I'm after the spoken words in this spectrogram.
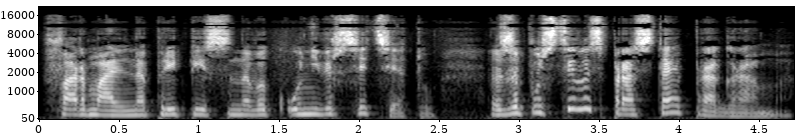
формально приписанного к университету, запустилась простая программа.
